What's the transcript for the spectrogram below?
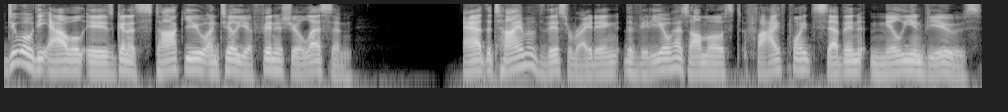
Duo the Owl is gonna stalk you until you finish your lesson. At the time of this writing, the video has almost 5.7 million views.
